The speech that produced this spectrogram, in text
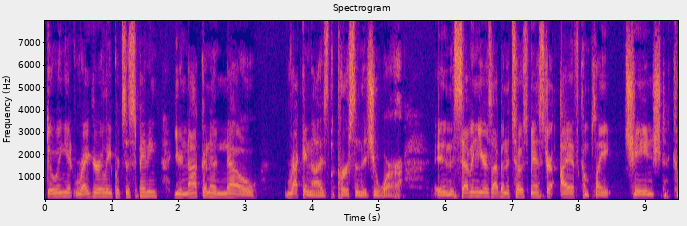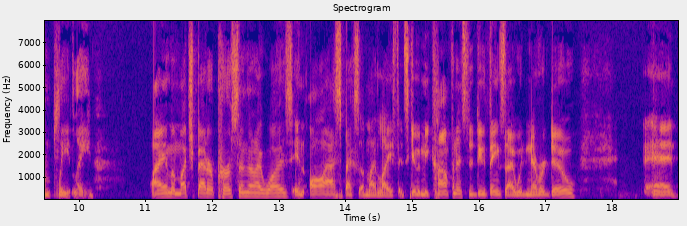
doing it regularly, participating, you're not going to know, recognize the person that you were. In the seven years I've been a Toastmaster, I have complaint changed completely. I am a much better person than I was in all aspects of my life. It's given me confidence to do things that I would never do and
